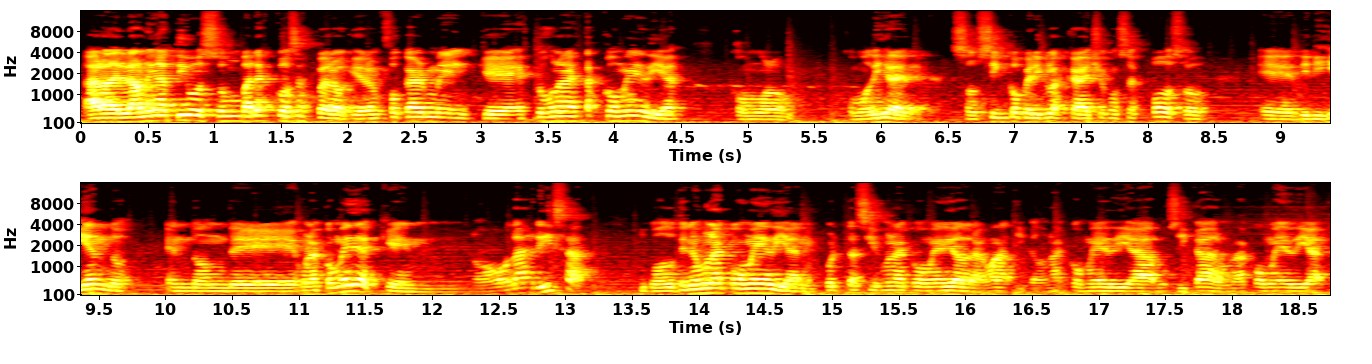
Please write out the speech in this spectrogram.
Ahora, del lado negativo son varias cosas, pero quiero enfocarme en que esto es una de estas comedias, como, como dije, son cinco películas que ha hecho con su esposo eh, dirigiendo, en donde es una comedia que no da risa. Y cuando tienes una comedia, no importa si es una comedia dramática, una comedia musical, una comedia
